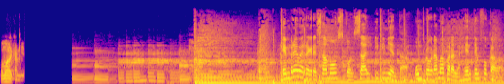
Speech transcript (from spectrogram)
Vamos al cambio. En breve regresamos con Sal y Pimienta, un programa para la gente enfocada.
